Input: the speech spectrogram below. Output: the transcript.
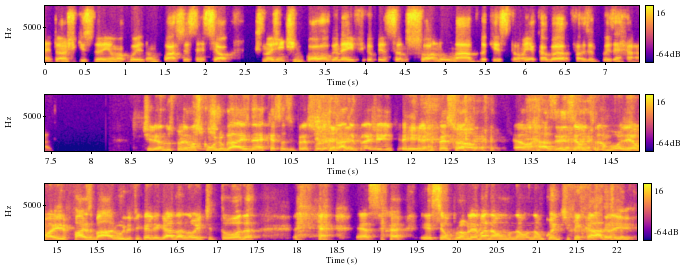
Então, acho que isso daí é uma coisa, é um passo essencial. Porque senão a gente empolga, né, e fica pensando só num lado da questão e acaba fazendo coisa errada. Tirando os problemas conjugais, né? Que essas impressoras trazem pra gente aí, né, pessoal? É um, às vezes é um trambolhão aí, faz barulho, fica ligado a noite toda. Essa, esse é um problema não, não, não quantificado aí.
